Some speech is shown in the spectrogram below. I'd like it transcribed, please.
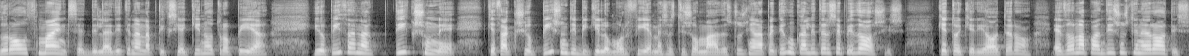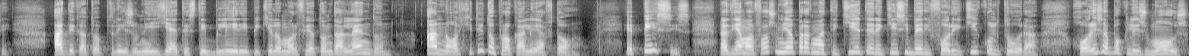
growth mindset, δηλαδή την αναπτυξιακή νοοτροπία, οι οποίοι θα αναπτύξουν και θα αξιοποιήσουν την ποικιλομορφία μέσα στις ομάδες τους για να πετύχουν καλύτερες επιδόσεις. Και το κυριότερο, εδώ να απαντήσουν στην ερώτηση. Αντικατοπτρίζουν οι ηγέτες την πλήρη ποικιλομορφία των ταλέντων; Αν όχι, τι το προκαλεί αυτό; Επίσης, να διαμορφώσουν μια πραγματική εταιρική συμπεριφορική κουλτούρα, χωρίς αποκλεισμούς.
